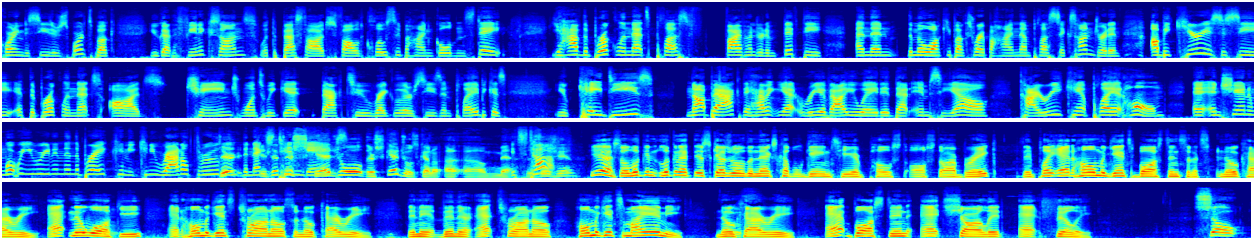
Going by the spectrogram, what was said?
According to Caesar Sportsbook, you've got the Phoenix Suns with the best odds, followed closely behind Golden State. You have the Brooklyn Nets plus 550 and then the Milwaukee Bucks right behind them plus 600 and I'll be curious to see if the Brooklyn Nets odds change once we get back to regular season play because you know KD's not back. They haven't yet reevaluated that MCL Kyrie can't play at home and, and Shannon what were you reading in the break can you can you rattle through the, the next is 10 their games schedule their schedule is kind of a, a uh, uh, mess It's is tough. It, Yeah, so looking looking at their schedule of the next couple games here post All Star break, they play at home against Boston, so that's no Kyrie. At Milwaukee, at home against Toronto, so no Kyrie. Then they then they're at Toronto, home against Miami, no Kyrie. At Boston, at Charlotte, at Philly. so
